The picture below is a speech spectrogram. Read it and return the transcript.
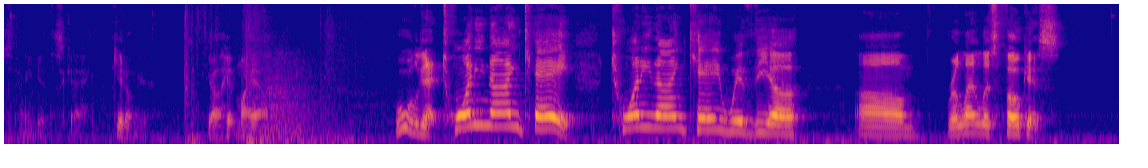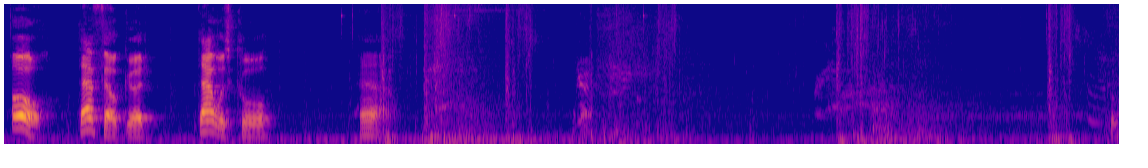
So I'm gonna get this guy. Get over here. Here, I'll hit my uh. Ooh, look at that. 29k. 29k with the uh, um, relentless focus. Oh, that felt good. That was cool. Yeah. Cool.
